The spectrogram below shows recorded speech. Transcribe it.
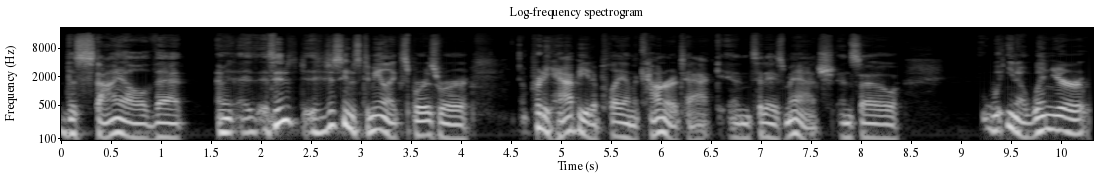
the style that I mean, it seems it just seems to me like Spurs were pretty happy to play on the counterattack in today's match, and so you know when you're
